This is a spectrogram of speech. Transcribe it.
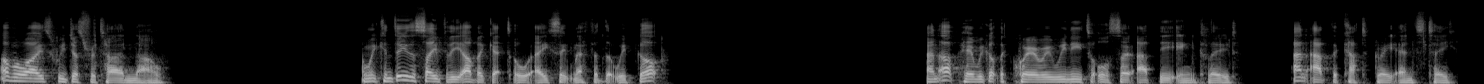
Otherwise, we just return null. And we can do the same for the other get all async method that we've got. And up here, we've got the query. We need to also add the include and add the category entity.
